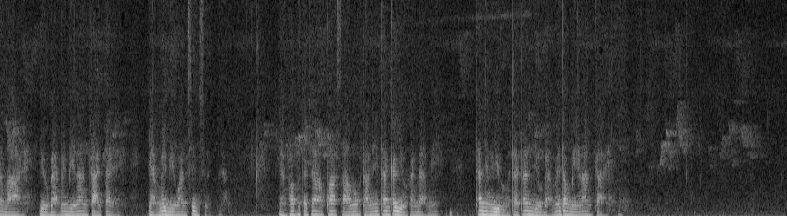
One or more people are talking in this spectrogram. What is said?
สบายอยู่แบบไม่มีร่างกายไป อย่างไม่มีวันสิ้นสุด อย่างพระพุทธเจ้าพระสาวกตอนนี้ท่านก็อยู่กันแบบนี้ ท่านยังอยู่ แต่ท่านอยู่แบบไม่ต้องมีร่างกาย เพ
